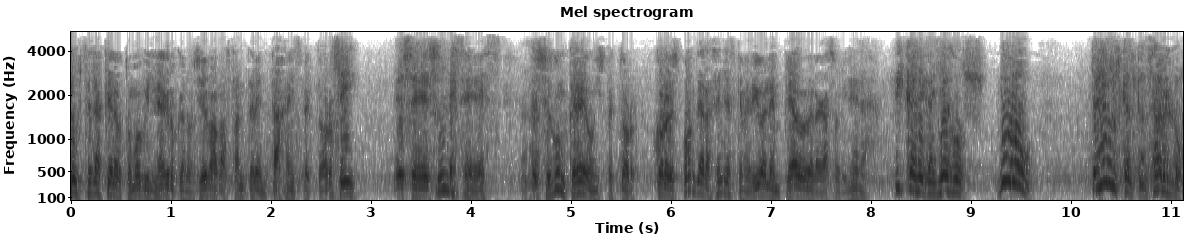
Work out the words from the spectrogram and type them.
¿Ve usted aquel automóvil negro que nos lleva bastante ventaja, inspector? Sí, ese es. Ese es. Según creo, inspector, corresponde a las señas que me dio el empleado de la gasolinera. Pícale, gallegos. ¡Duro! Tenemos que alcanzarlo.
